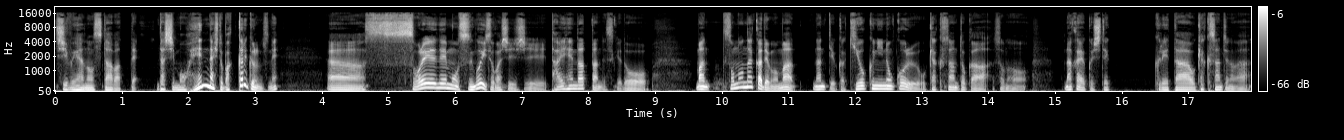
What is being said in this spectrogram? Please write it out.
渋谷のスタバって。だし、もう変な人ばっかり来るんですね。あそれでもうすごい忙しいし、大変だったんですけど、まあ、その中でも、まあ、なんていうか、記憶に残るお客さんとか、その、仲良くしてくれたお客さんっていうのが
